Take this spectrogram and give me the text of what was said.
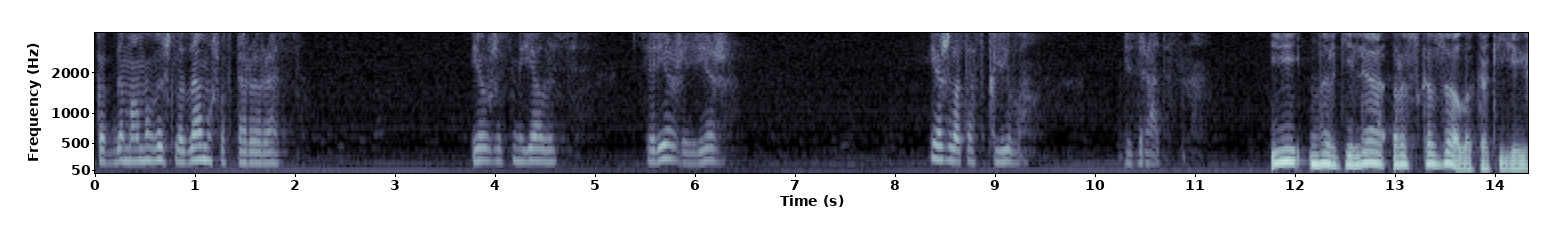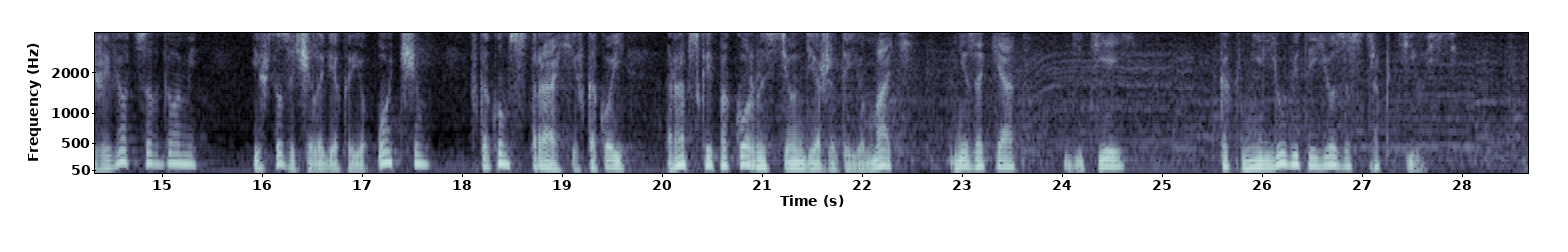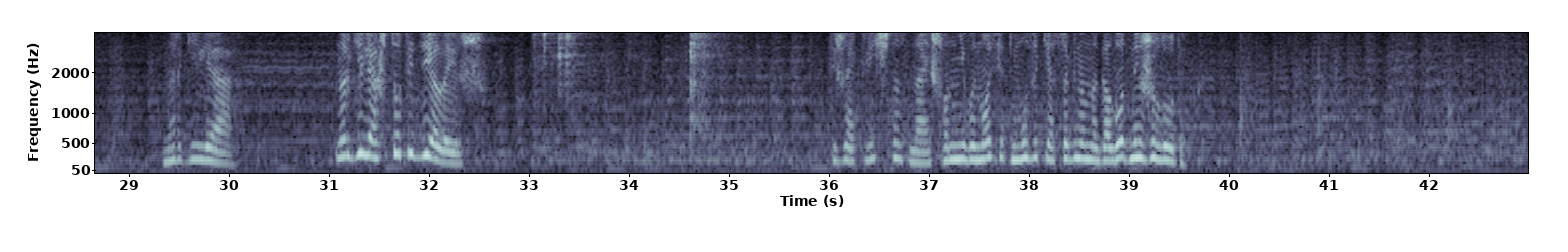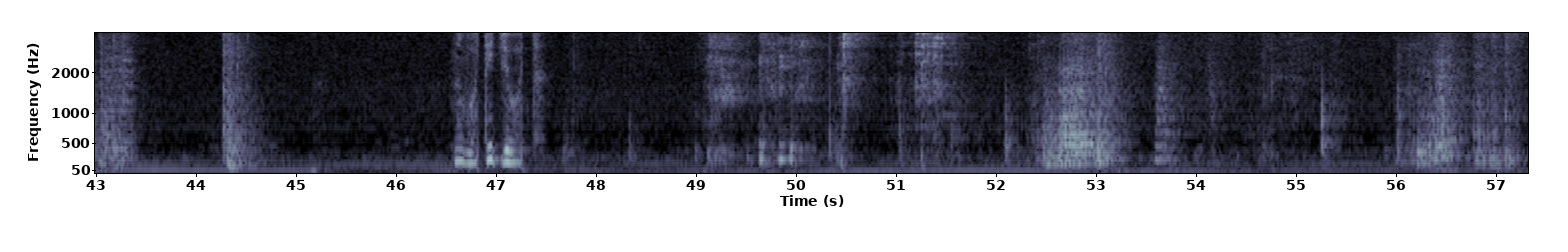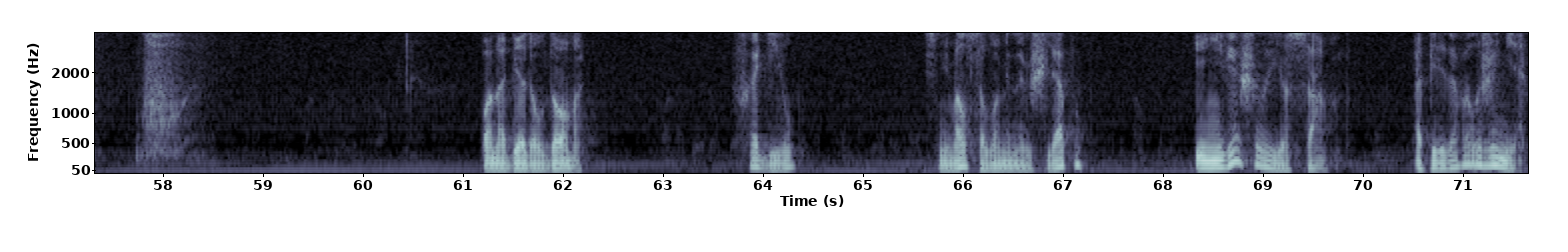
Когда мама вышла замуж во второй раз, я уже смеялась все реже и реже. Я жила тоскливо, безрадостно. И Наргиля рассказала, как ей живется в доме, и что за человек ее отчим, в каком страхе, в какой рабской покорности он держит ее мать, незакят, детей, как не любит ее за строптивость. Наргиля, Наргиля, что ты делаешь? Ты же отлично знаешь, он не выносит музыки, особенно на голодный желудок. Ну вот идет. Он обедал дома. Входил, снимал соломенную шляпу и не вешал ее сам, а передавал жене.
